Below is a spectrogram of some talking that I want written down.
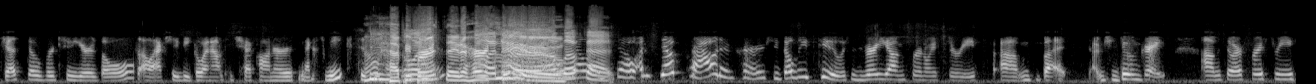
just over two years old. I'll actually be going out to check on her next week. To Oh, happy birthday to her oh, too. no, I love so, that. So I'm so proud of her. She's only two, which is very young for an oyster reef, um, but um, she's doing great. Um, so our first reef,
